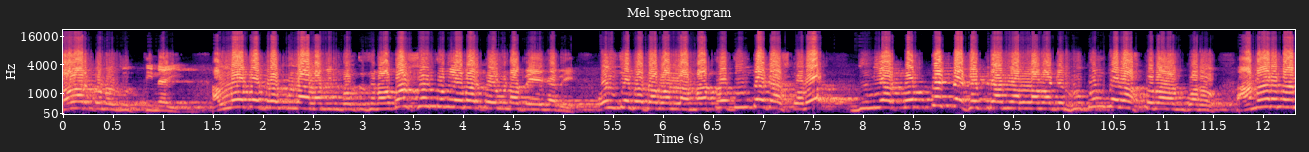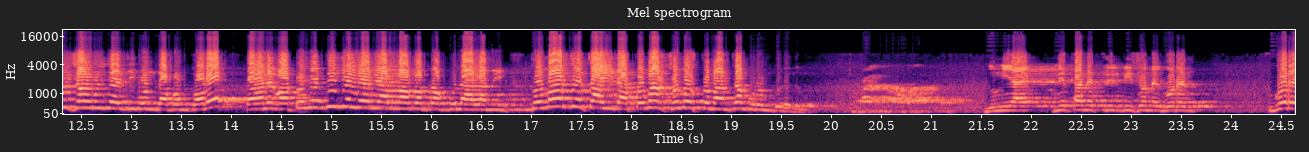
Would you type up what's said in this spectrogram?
হওয়ার কোনো যুক্তি নাই। আল্লাহ রব্বুল আলামিন বলতেছেন, অবশ্যই তুমি আমার করুণা পেয়ে যাবে। ওই যে কথা বললাম, মাত্র তিনটা কাজ করো। দুনিয়ার প্রত্যেকটা ক্ষেত্রে আমি আল্লাহ পাকের হুকুমকে বাস্তবায়ন করো। আমার মানসা অনুযায়ী জীবন যাপন করো। তাহলে অটোমেটিক্যালি আমি আল্লাহ রব্বুল আলামিন তোমার যে চাহিদা, তোমার সমস্ত মানসা পূরণ করে দেবো। দুনিয়ায় নেতা নেত্রীর পিছনে ঘোরেন গড়ে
